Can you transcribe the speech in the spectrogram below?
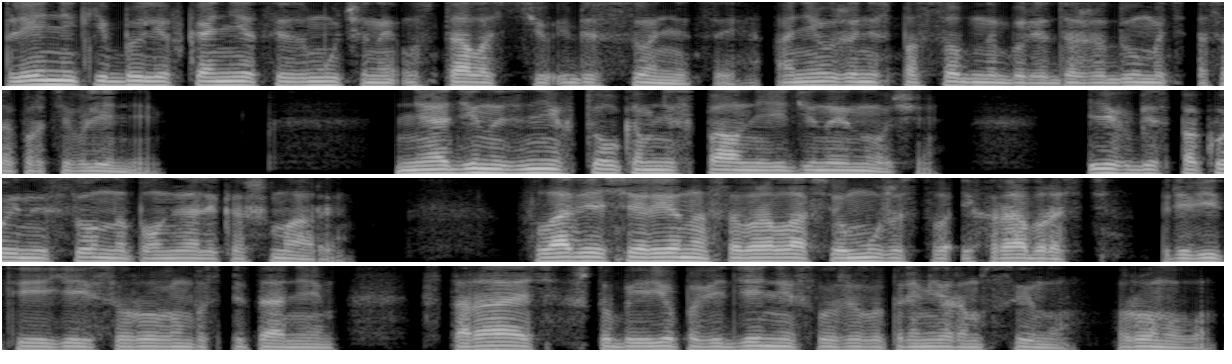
Пленники были в конец измучены усталостью и бессонницей, они уже не способны были даже думать о сопротивлении. Ни один из них толком не спал ни единой ночи. Их беспокойный сон наполняли кошмары, Флавия Сирена собрала все мужество и храбрость, привитые ей суровым воспитанием, стараясь, чтобы ее поведение служило примером сыну, Ромулу.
